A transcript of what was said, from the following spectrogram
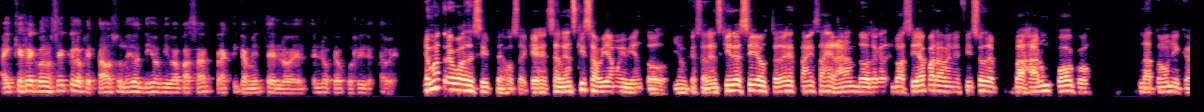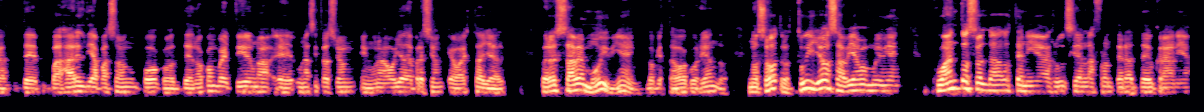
hay que reconocer que lo que Estados Unidos dijo que iba a pasar prácticamente es lo, es lo que ha ocurrido esta vez. Yo me atrevo a decirte, José, que Zelensky sabía muy bien todo. Y aunque Zelensky decía, ustedes están exagerando, lo hacía para beneficio de bajar un poco la tónica, de bajar el diapasón un poco, de no convertir una, eh, una situación en una olla de presión que va a estallar. Pero él sabe muy bien lo que estaba ocurriendo. Nosotros, tú y yo sabíamos muy bien cuántos soldados tenía Rusia en las fronteras de Ucrania,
